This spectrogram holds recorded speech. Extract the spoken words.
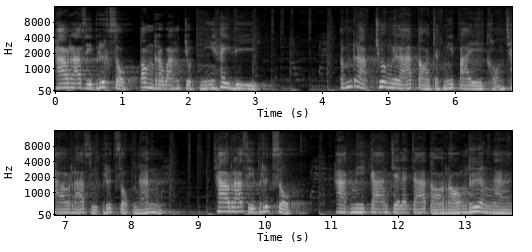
ชาวราศีพฤษภต้องระวังจุดนี้ให้ดีสำหรับช่วงเวลาต่อจากนี้ไปของชาวราศีพฤษภนั้น ชาวราศีพฤษภหากมีการเจรจาต่อรองเรื่องงาน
